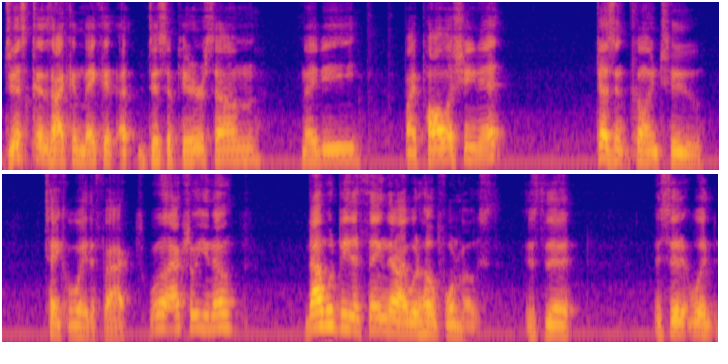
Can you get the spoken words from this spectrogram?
just because I can make it uh, disappear some, maybe by polishing it, doesn't going to take away the fact. Well, actually, you know, that would be the thing that I would hope for most. Is that is that it would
